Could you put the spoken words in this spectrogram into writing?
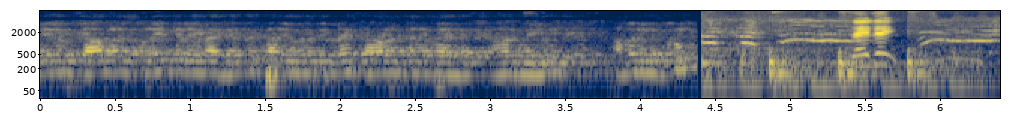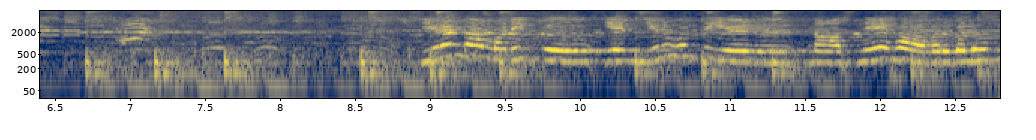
மேலும் காவல் துணைத் தலைவராக இருந்து தலைவர்களுடைய காவல் தலைவர் அவர்களையும் அவர்களுக்கும் இரண்டாம் மணிக்கு என் இருபத்தி ஏழு நான் ஸ்னேகா அவர்களும்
